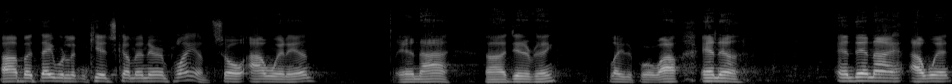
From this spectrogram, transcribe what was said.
uh, but they were letting kids come in there and play them. So I went in and I uh, did everything, played it for a while. And, uh, and then I, I went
